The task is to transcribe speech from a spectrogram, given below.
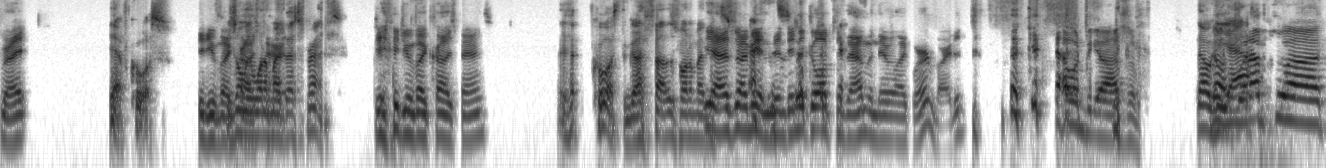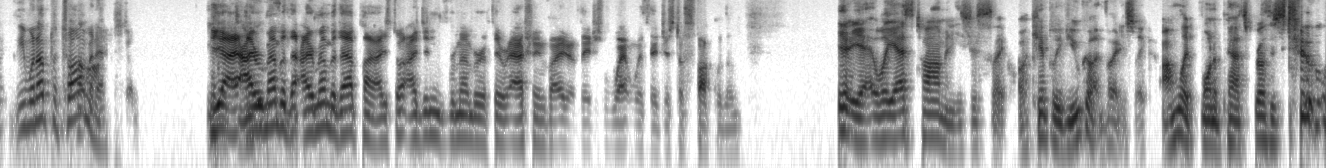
right? Yeah, of course. Did you invite? He's only Crowley's one of my best friends. Did you invite Crowley's parents? Of course, the Godfather's one of my Yeah, best that's what I mean. friends. Then didn't you go up to them and they were like, "We're invited." That would be awesome. No, no, he he went up to uh he went up to Tom and asked him. Yeah, I, I remember that. I remember that part. I just don't, I didn't remember if they were actually invited. or if They just went with it just to fuck with them. Yeah, yeah. Well, he asked Tom, and he's just like, oh, "I can't believe you got invited." He's like, "I'm like one of Pat's brothers too."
